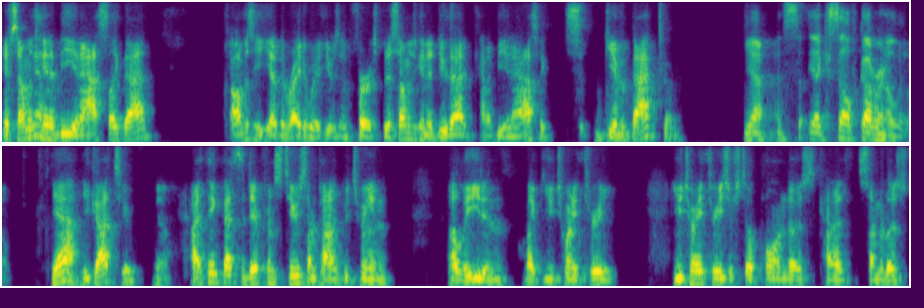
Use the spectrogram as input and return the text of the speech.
If someone's Yeah. gonna be an ass like that, obviously he had the right of way. He was in first. But if someone's gonna do that, and kind of be an ass, like give it back to him. Yeah, it's like self-govern a little. Yeah, you got to. Yeah. I think that's the difference too. Sometimes between a lead and like U twenty three. U twenty threes are still pulling those kind of some of those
